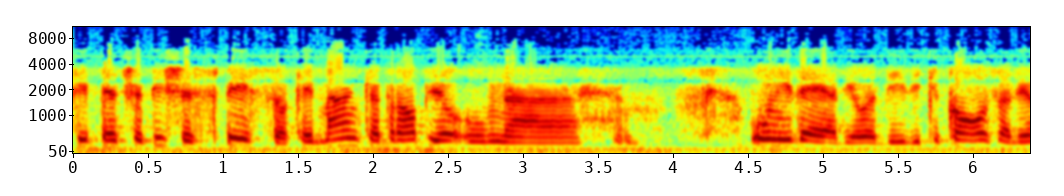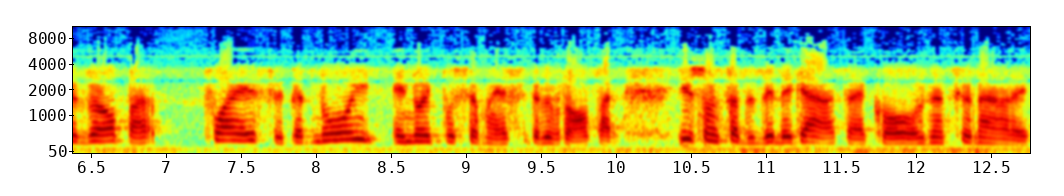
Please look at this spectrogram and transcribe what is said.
si percepisce spesso che manca proprio una, un'idea di, di- di che cosa l'Europa può essere per noi e noi possiamo essere per l'Europa. Io sono stata delegata ecco, nazionale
